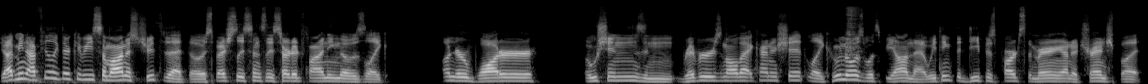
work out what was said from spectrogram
Yeah, I mean, I feel like there could be some honest truth to that though, especially since they started finding those like underwater oceans and rivers and all that kind of shit. Like, who knows what's beyond that? We think the deepest part's the Mariana Trench, but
